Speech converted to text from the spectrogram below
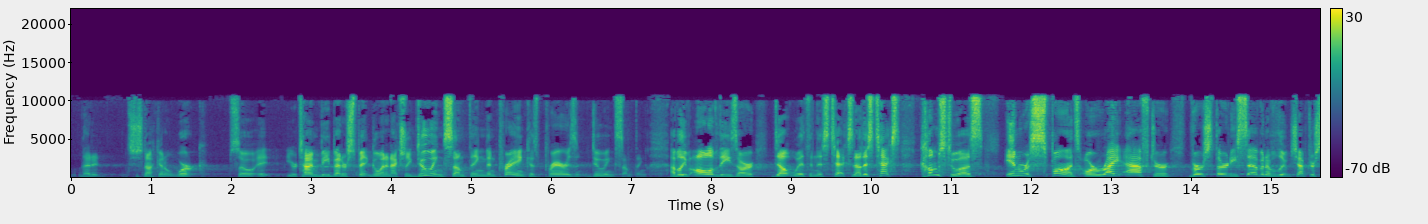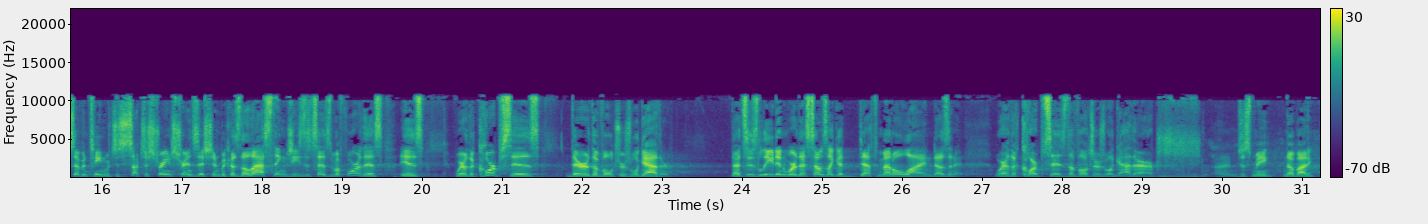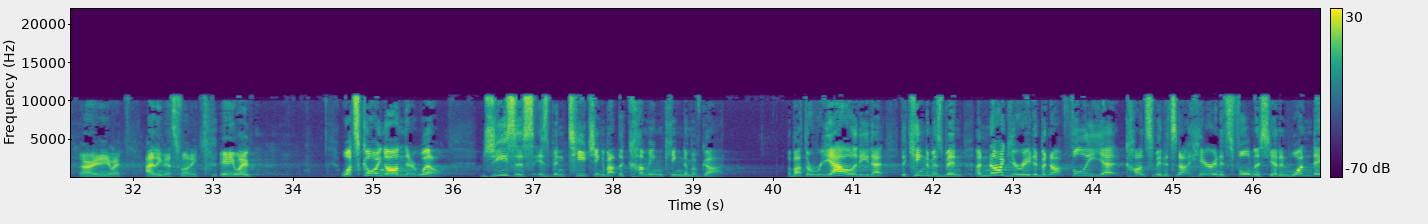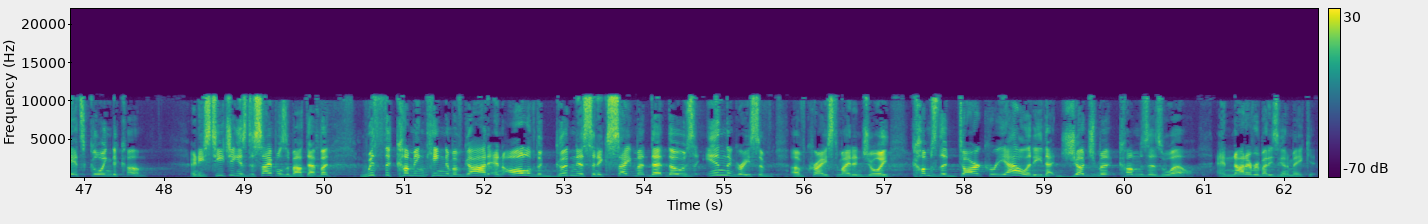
That it, it's just not going to work. So it, your time be better spent going and actually doing something than praying because prayer isn't doing something. I believe all of these are dealt with in this text. Now, this text comes to us in response or right after verse 37 of Luke chapter 17, which is such a strange transition because the last thing Jesus says before this is, Where the corpse is, there the vultures will gather. That's his lead in word. That sounds like a death metal line, doesn't it? Where the corpse is, the vultures will gather. Uh, just me? Nobody? All right, anyway, I think that's funny. Anyway, what's going on there? Well, Jesus has been teaching about the coming kingdom of God, about the reality that the kingdom has been inaugurated but not fully yet consummated. It's not here in its fullness yet, and one day it's going to come. And he's teaching his disciples about that. But with the coming kingdom of God and all of the goodness and excitement that those in the grace of, of Christ might enjoy, comes the dark reality that judgment comes as well. And not everybody's going to make it.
